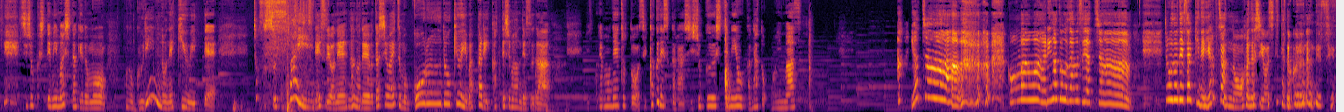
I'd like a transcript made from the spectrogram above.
試食してみましたけども、このグリーンのね、キウイって、ちょっと酸っぱいですよね。なので、私はいつもゴールドキウイばっかり買ってしまうんですが、これもね、ちょっとせっかくですから試食してみようかなと思います。あ、やっちゃん こんばんは。ありがとうございます、やっちゃん。ちょうどね、さっきね、やっちゃんのお話をしてたところなんですよ。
